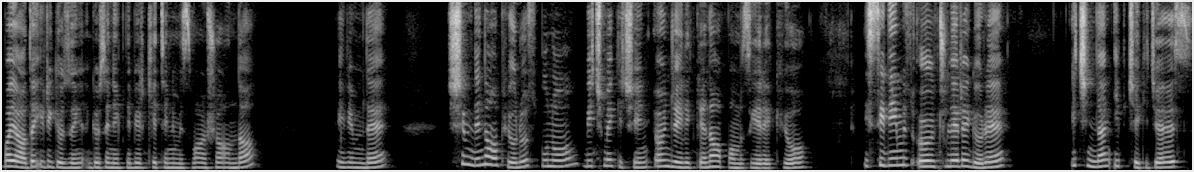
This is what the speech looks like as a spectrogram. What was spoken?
Bayağı da iri göze, gözenekli bir ketenimiz var şu anda. Elimde. Şimdi ne yapıyoruz? Bunu biçmek için öncelikle ne yapmamız gerekiyor? İstediğimiz ölçülere göre içinden ip çekeceğiz.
